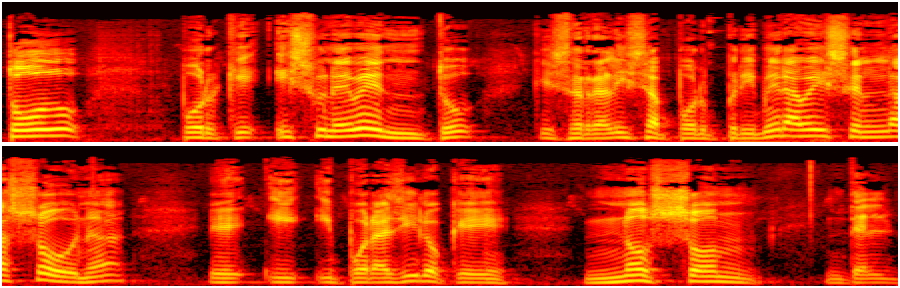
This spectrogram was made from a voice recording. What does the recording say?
todo, porque es un evento que se realiza por primera vez en la zona eh, y, por allí lo que no son del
